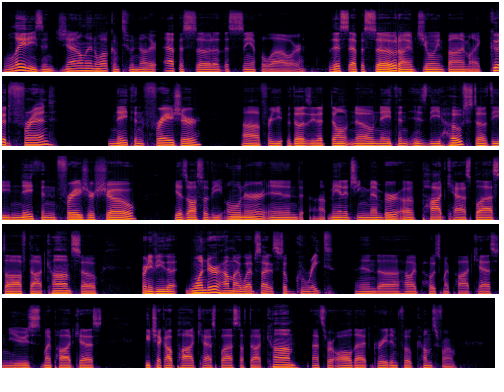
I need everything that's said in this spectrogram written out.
Ladies and gentlemen, welcome to another episode of the Sample Hour. This episode, I am joined by my good friend, Nathan Fraser. Uh, for you, those of you that don't know, Nathan is the host of the Nathan Fraser Show. He is also the owner and uh, managing member of podcastblastoff.com. So, for any of you that wonder how my website is so great, and uh, how I post my podcast and use my podcast. If you check out podcastblastoff.com, that's where all that great info comes from.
